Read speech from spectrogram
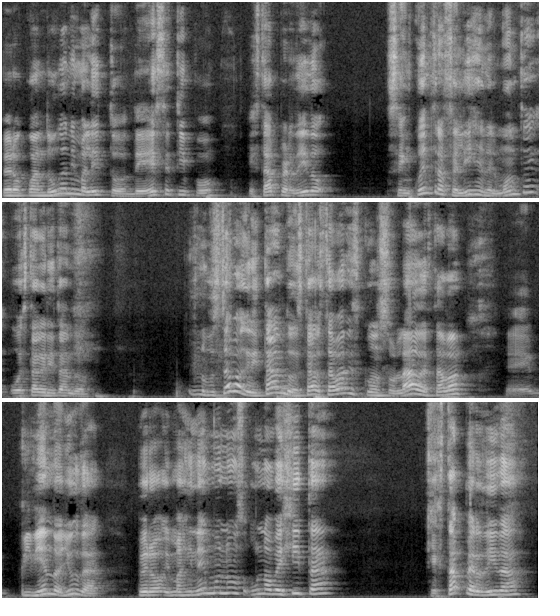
Pero cuando un animalito de ese tipo está perdido, ¿se encuentra feliz en el monte o está gritando? Estaba gritando, estaba, estaba desconsolado, estaba eh, pidiendo ayuda. Pero imaginémonos una ovejita que está perdida,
